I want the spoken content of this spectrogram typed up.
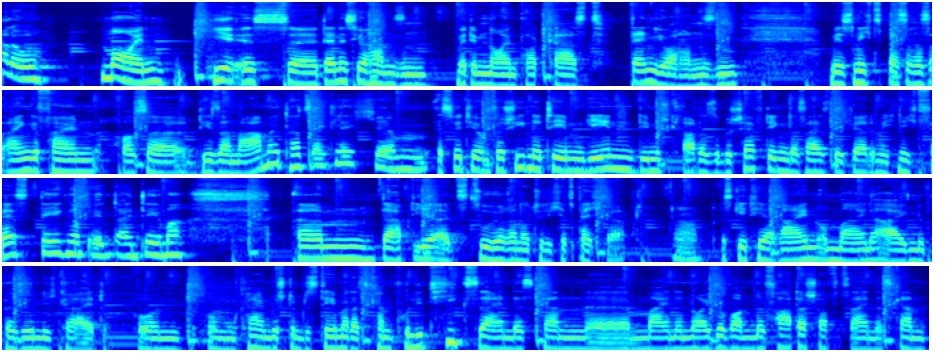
Hallo, moin, hier ist äh, Dennis Johansen mit dem neuen Podcast Den Johansen. Mir ist nichts Besseres eingefallen außer dieser Name tatsächlich. Ähm, es wird hier um verschiedene Themen gehen, die mich gerade so beschäftigen. Das heißt, ich werde mich nicht festlegen auf irgendein Thema. Ähm, da habt ihr als Zuhörer natürlich jetzt Pech gehabt. Ja, es geht hier rein um meine eigene Persönlichkeit und um kein bestimmtes Thema. Das kann Politik sein, das kann äh, meine neu gewonnene Vaterschaft sein, das kann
